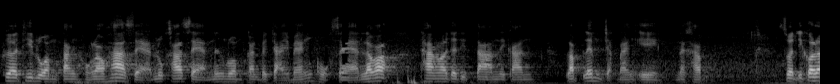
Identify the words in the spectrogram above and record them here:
เพื่อที่รวมตังค์ของเรา 5 0 0 0 0 0ลูกค้าแสนหนึ่งรวมกันไปจ่ายแบงค์6 0 0 0 0 0แล้วก็ทางเราจะติดตามในการรับเล่มจากแบงค์เองนะครับ ส่วนอีกกร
